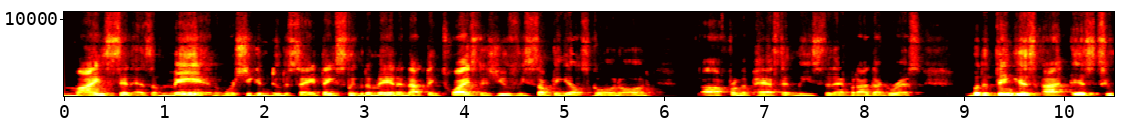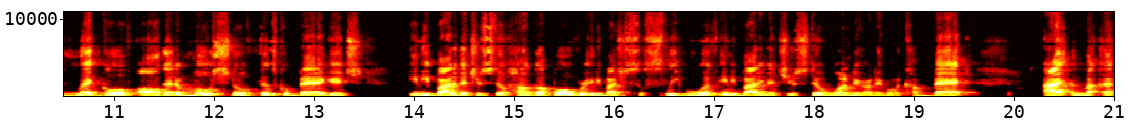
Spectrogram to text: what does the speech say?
mindset as a man where she can do the same thing, sleep with a man and not think twice. There's usually something else going on uh, from the past that leads to that, but I digress. But the thing is, uh, is to let go of all that emotional, physical baggage. Anybody that you're still hung up over, anybody you're still sleeping with, anybody that you're still wondering are they going to come back. I my, uh,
